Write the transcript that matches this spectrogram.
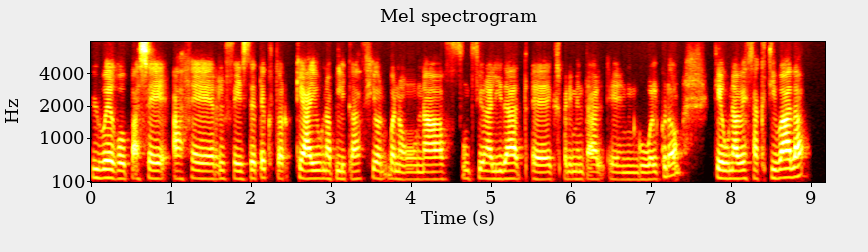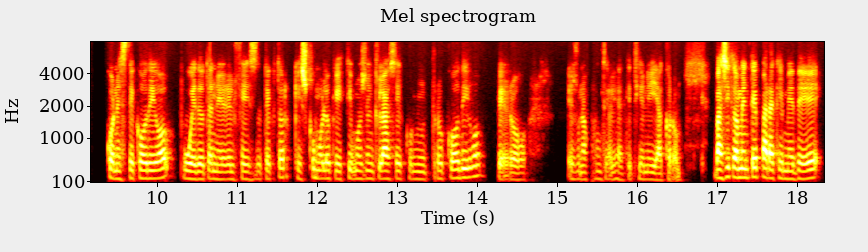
luego pasé a hacer el Face Detector, que hay una aplicación, bueno, una funcionalidad eh, experimental en Google Chrome, que una vez activada con este código puedo tener el Face Detector, que es como lo que hicimos en clase con otro código, pero es una funcionalidad que tiene ya Chrome. Básicamente para que me dé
